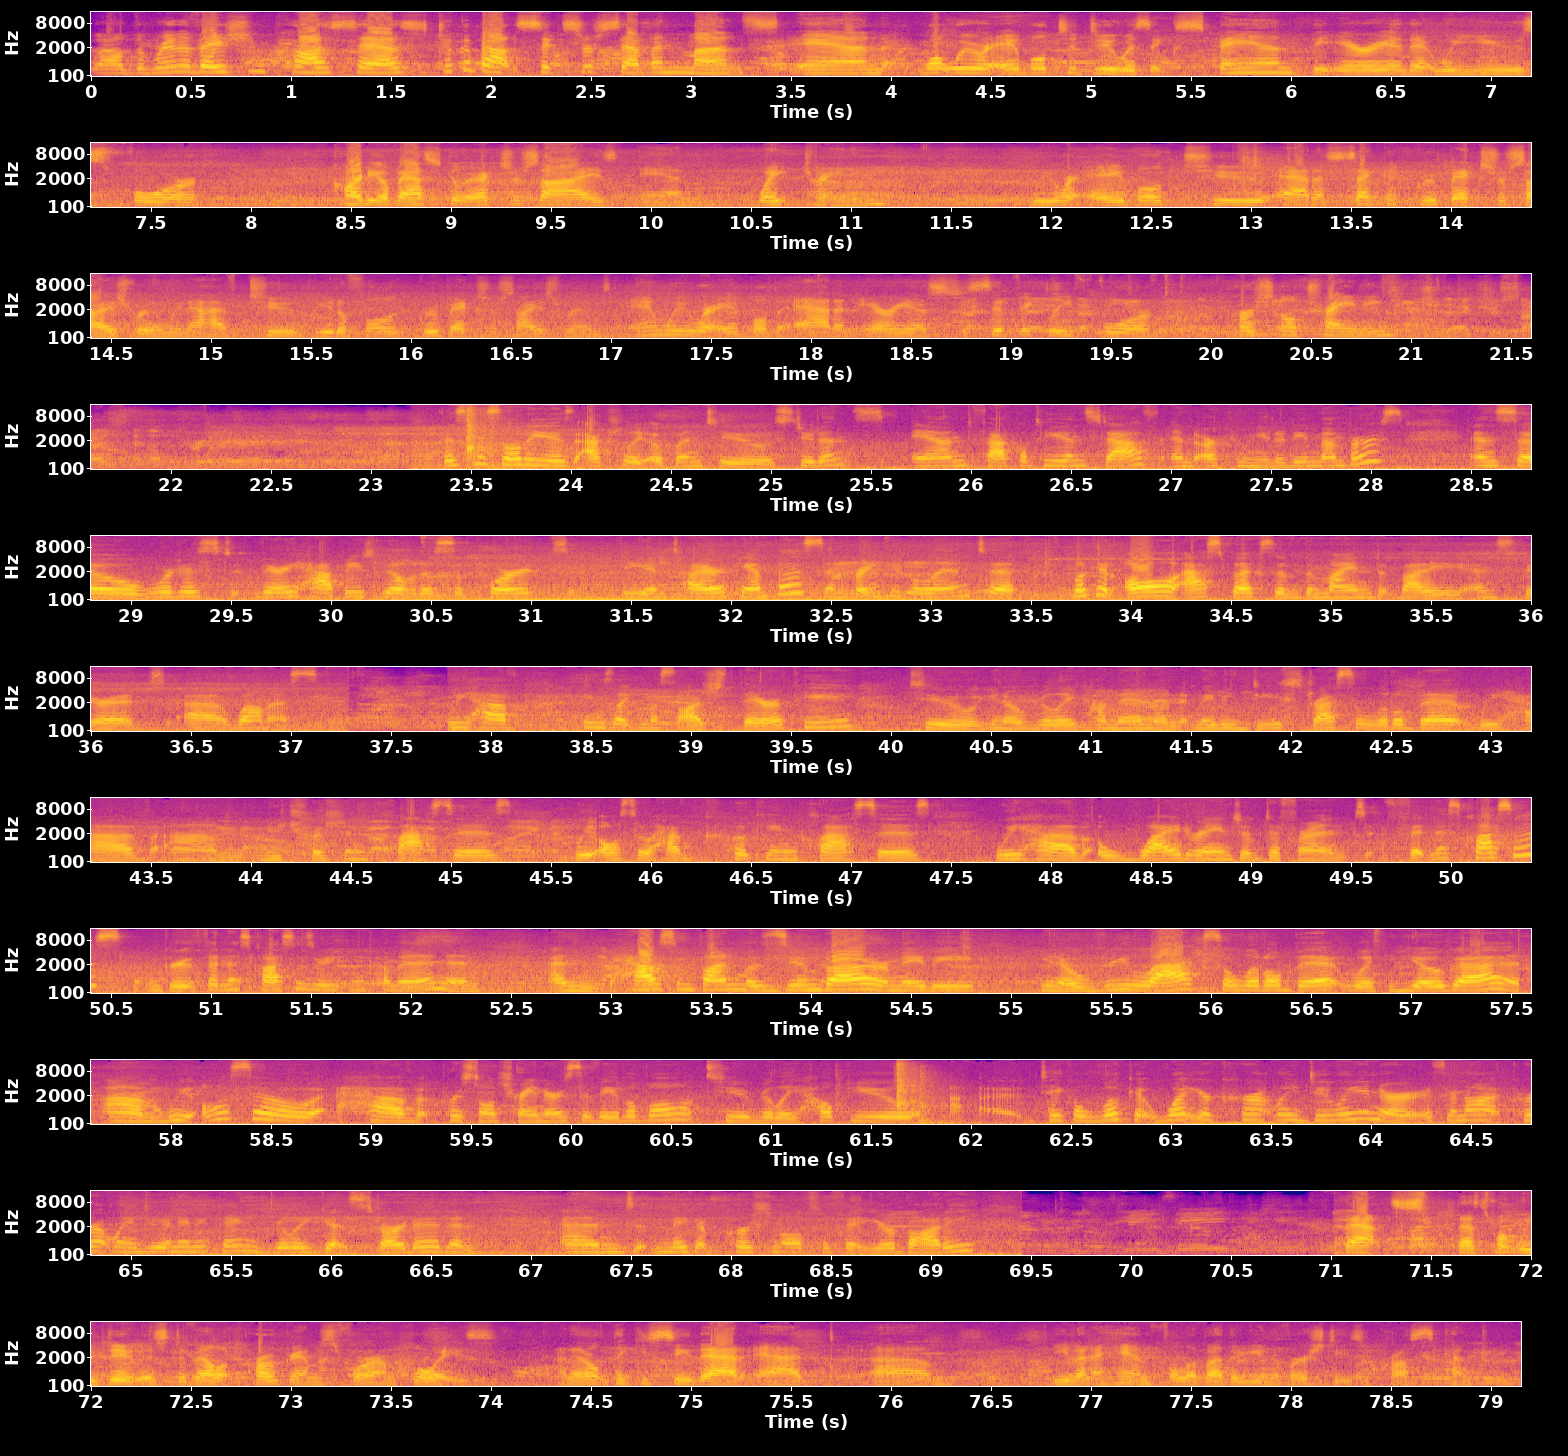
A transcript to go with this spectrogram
Well, the renovation process took about six or seven months, and what we were able to do was expand the area that we use for cardiovascular exercise and weight training. We were able to add a second group exercise room. We now have two beautiful group exercise rooms, and we were able to add an area specifically for personal training. This facility is actually open to students and faculty and staff and our community members. And so we're just very happy to be able to support the entire campus and bring people in to look at all aspects of the mind, body, and spirit uh, wellness. We have things like massage therapy to you know really come in and maybe de-stress a little bit. We have um, nutrition classes. We also have cooking classes. We have a wide range of different fitness classes, group fitness classes where you can come in and, and have some fun with Zumba or maybe you know, relax a little bit with yoga. Um, we also have personal trainers available to really help you uh, take a look at what you're currently doing or if you're not currently doing anything, really get started and, and make it personal to fit your body. That's, that's what we do, is develop programs for our employees. And I don't think you see that at um, even a handful of other universities across the country.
